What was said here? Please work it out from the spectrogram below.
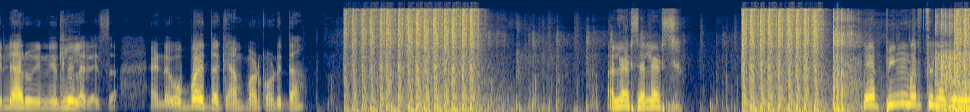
ಇಲ್ಲಿ ಯಾರು ಇನ್ನು ಇರಲಿಲ್ಲ ಗೈಸ್ ಆ್ಯಂಡ್ ಒಬ್ಬ ಇದ್ದ ಕ್ಯಾಂಪ್ ಮಾಡ್ಕೊಂಡಿದ್ದ? ಅಲ್ಲಾಡ್ಸಿ ಅಲ್ಲಾಡ್ಸಿ ಏ ಪಿಂಗ್ ಬರ್ತಿಲ್ಲ ಗುರು.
